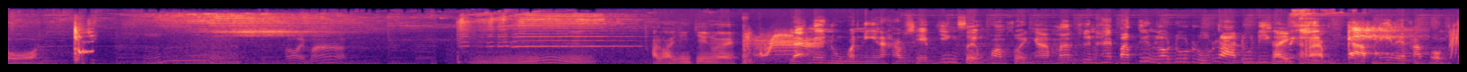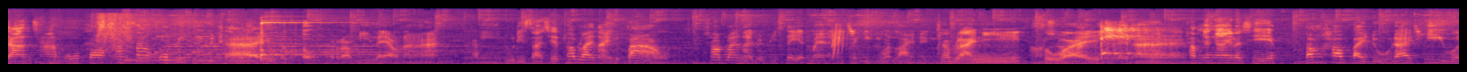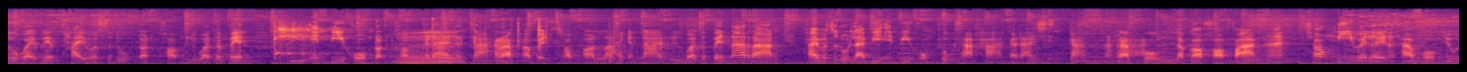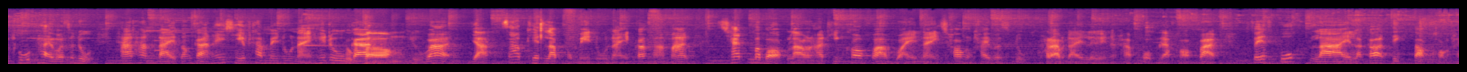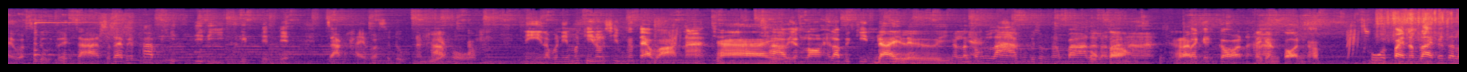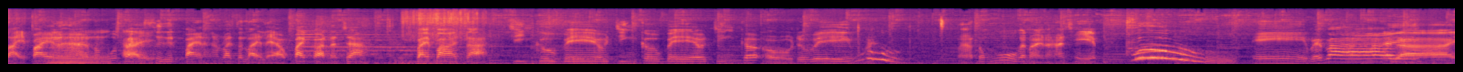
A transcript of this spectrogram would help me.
ๆอืมอร่อยมาก อืมอร่อยจริง ๆ เลย และเมนูวันนี้นะครับเชฟยิ่งเสริมความสวยงามมากขึ้นให้ปาร์ตี้ของเราดูหรูหราดูดีขึ้นไปใช่อีครักบกับนี่เลยครับ ผมจานชามโอปอคาสต้าโอมที่ถืออยู่ในมือใช่ และอยู่บนโต๊ะของเรานี้แล้วนะฮะครับนี่ดูดีไซน์เชฟชอบลายไหนหรือเปล่า ชอบลายไหนเป็นพิเศษไหมอันนี้ก็อีกลวดลายหนึ่ง ชอบลายนี้อ๋อสชวอบยลายนี้เลยนะอ่า ทำยังไงล่ะเชฟ ต้องเข้าไปดูได้ที่ w w w t h a i w a s d u com หรือว่าจะเป็น bnbhome.com ก็ได้นะจ๊ะครับเข้าไปช็อปออนไลน์กันได้ หรือว่าจะเป็นหน้าร้านไทยวัสดุและ BNB Home ทุกสาขาก็ได้เช่นกันนะคครัรับบผมแล้วก็ขอฝากนะฮะช่องนี้ไว้เลยนะครับผม YouTube ไทยวัสดุ ถ้าท่านใดต้องการให้เชฟทำเมนูไหนให้ดูกันถูกต้องหรือว่าอยากทราบเคล็ดลับของเมนูไหนก็สามารถแชทมาบอกเรานะฮะทิ้งข้อความไว้ในช่องไทยวัสดุของเราได้เลยนะครับผมและขอฝาก Facebook Line แล้วก็ TikTok ของไทยวัสดุด้วยจ้า จะได้ไม่พลาดคลิปดีๆ คลิปเด็ดๆ จากไทยวัสดุนะครับผม นี่แล้ววันนี้เมื่อกี้เราชิมกันแต่หวานนะ ใช่ ข้าวยังรอให้เราไปกินอได้เลยงั้นเราต้องลาคุณผู้ชมทางบ้านแล้วถูกต้องนะฮะครับไปกันก่อนนะไปฮะกันก่อนครับ พูดไปน้ำลายก็จะไหลไปนะฮะอืมต้องพูดไปใช่ก็ซื้อไปนะครับน้ำลายจะไหลแล้ว ไปก่อนนะจ๊ะบายบายจ้ะ Jingle Bell Jingle Bell Jingle all the way วู้อ่าต้องวู้กันหน่อยนะฮะเชฟ เอ้บายบาบ๊ายยบาย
